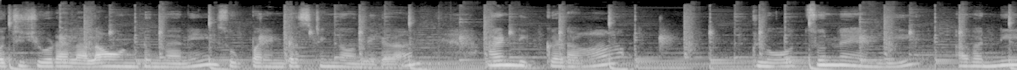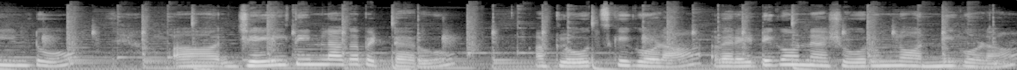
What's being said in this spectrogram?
వచ్చి చూడాలి అలా ఉంటుందని. సూపర్ ఇంట్రెస్టింగ్గా ఉంది కదా. అండ్ ఇక్కడ క్లోత్స్ ఉన్నాయండి. అవన్నీ ఏంటో జైల్ థీమ్ లాగా పెట్టారు. ఆ క్లోత్స్కి కూడా వెరైటీగా ఉన్నాయి ఆ షోరూంలో అన్నీ కూడా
